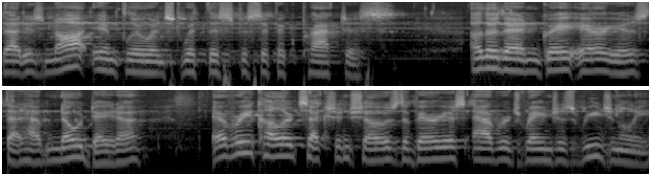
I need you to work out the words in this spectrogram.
that is not influenced with this specific practice. Other than gray areas that have no data, every colored section shows the various average ranges regionally.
